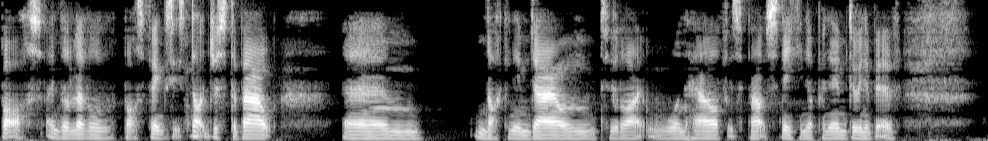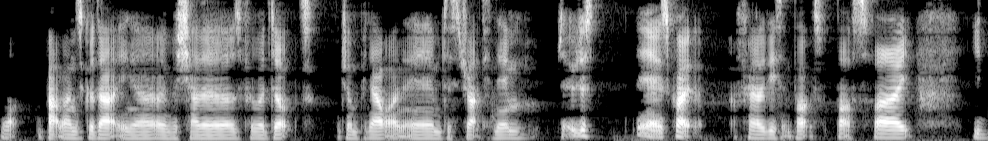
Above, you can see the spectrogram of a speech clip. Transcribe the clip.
boss, end of level boss things. It's not just about um, knocking him down to like one health. It's about sneaking up on him, doing a bit of what Batman's good at, you know, in the shadows through a duct, jumping out on him, distracting him. So it was just yeah, it's quite a fairly decent box boss fight. You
